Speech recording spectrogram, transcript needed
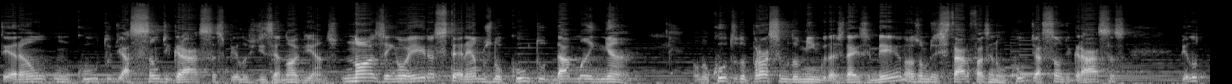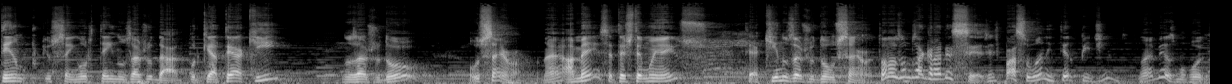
terão um culto de ação de graças pelos 19 anos. Nós, em Oeiras, teremos no culto da manhã. Então, no culto do próximo domingo, das 10h30, nós vamos estar fazendo um culto de ação de graças pelo tempo que o Senhor tem nos ajudado. Porque até aqui nos ajudou o Senhor. Né? Amém? Você testemunha isso? Até aqui nos ajudou o Senhor. Então nós vamos agradecer. A gente passa o ano inteiro pedindo, não é mesmo, Rose?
